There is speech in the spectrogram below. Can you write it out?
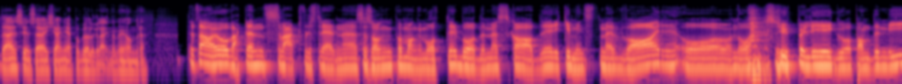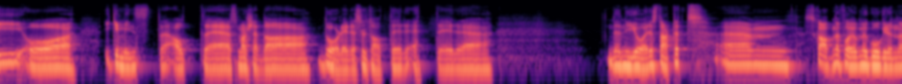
Der syns jeg ikke han er på bølgelengde med de andre. Dette har jo vært en svært frustrerende sesong på mange måter, både med skader, ikke minst med VAR, og nå Superleague og pandemi, og ikke minst alt det som har skjedd av dårlige resultater etter eh, det nye året startet. Um, skadene får jo med god grunn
